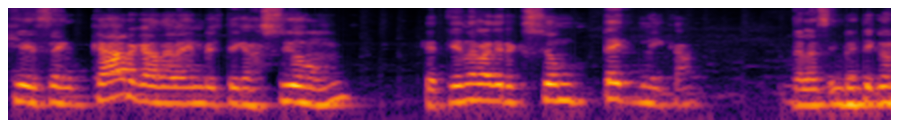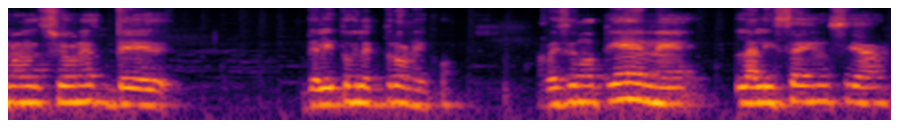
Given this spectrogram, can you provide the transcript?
que se encarga de la investigación, que tiene la dirección técnica de las investigaciones de delitos electrónicos, a veces no tiene la licencia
